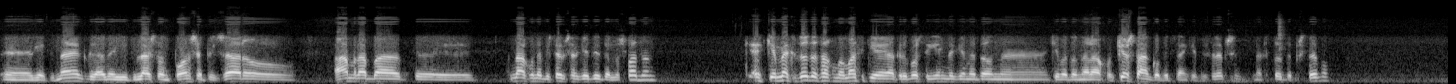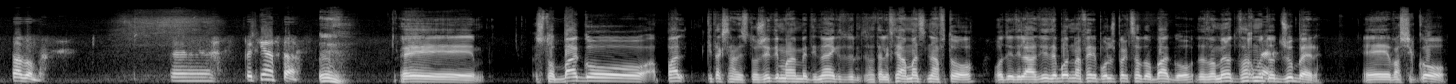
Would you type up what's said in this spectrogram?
ε, για την ΑΕΚ. Δηλαδή τουλάχιστον Πόνσε, Πιζάρο, Άμραμπατ, ε, να έχουν επιστρέψει αρκετοί τέλος πάντων. Και, και μέχρι τότε θα έχουμε μάθει και ακριβώς τι γίνεται και με τον, ε, και με τον Αράχο. Και ο Στάνκοβιτς θα έχει επιστρέψει, μέχρι τότε πιστεύω. Θα δούμε. Ε, παιδιά αυτά. Μμ. Ε, στον πάγκο, πάλι, κοίταξε να δεις, το ζήτημα με την ΑΕΚ τα τελευταία μάτια είναι αυτό, ότι δηλαδή δεν μπορεί να φέρει πολλούς παίκτες από τον πάγκο, δεδομένου ότι θα έχουμε Ναι. τον Τζούμπερ ε, βασικό.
